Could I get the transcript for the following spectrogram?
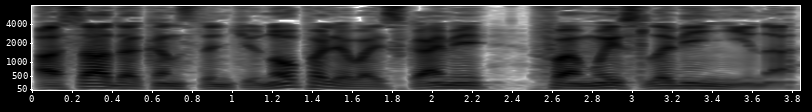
Осада Константинополя войсками Фомы Славянина.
